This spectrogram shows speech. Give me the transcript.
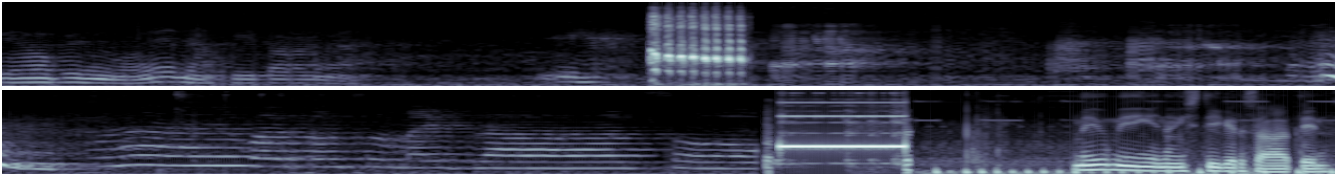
inopen mo, eh, nakita ka na. Eh. Welcome to my vlog. So, May humingi ng sticker sa atin.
